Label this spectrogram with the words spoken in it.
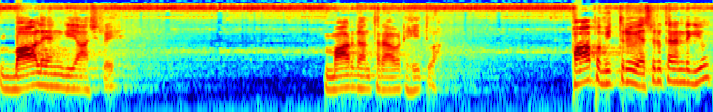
බාලයන්ගේ ආශ්‍රය මාර්ගන්තරාවට හේතුවක්. පාප මිත්‍රයෝ ඇසුරු කරන්න ගියොත්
